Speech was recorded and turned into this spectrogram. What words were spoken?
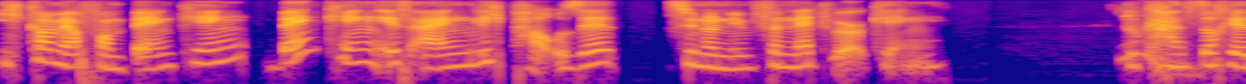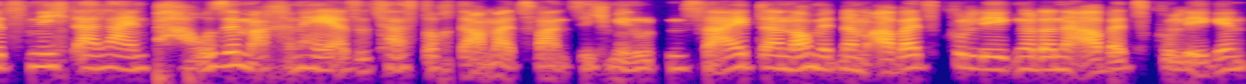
ich komme ja vom Banking. Banking ist eigentlich Pause, Synonym für Networking. Du kannst doch jetzt nicht allein Pause machen. Hey, also jetzt hast doch da mal 20 Minuten Zeit, dann noch mit einem Arbeitskollegen oder einer Arbeitskollegin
